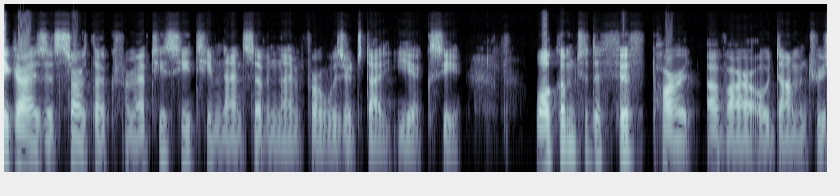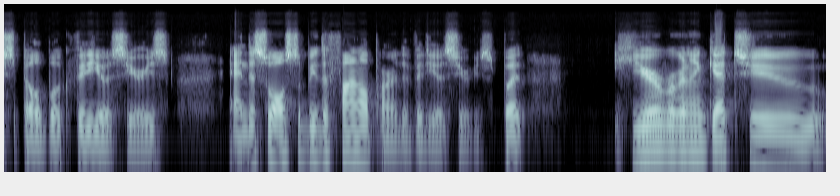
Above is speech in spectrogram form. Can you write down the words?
Hey guys, it's Sarthak from FTC Team 9794 Wizards.exe. Welcome to the fifth part of our Odometry Spellbook video series, and this will also be the final part of the video series. But here we're going to get to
